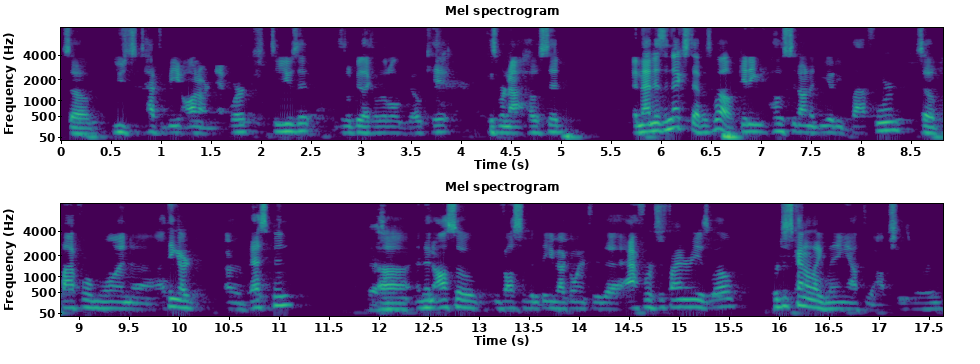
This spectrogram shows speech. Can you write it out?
So you just have to be on our network to use it. It'll be like a little Go kit because we're not hosted. And that is the next step as well, getting hosted on a DoD platform. So platform one, uh, I think our, our Bespin. Uh, and then also, we've also been thinking about going through the AFWERX refinery as well. We're just kind of like laying out the options really.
